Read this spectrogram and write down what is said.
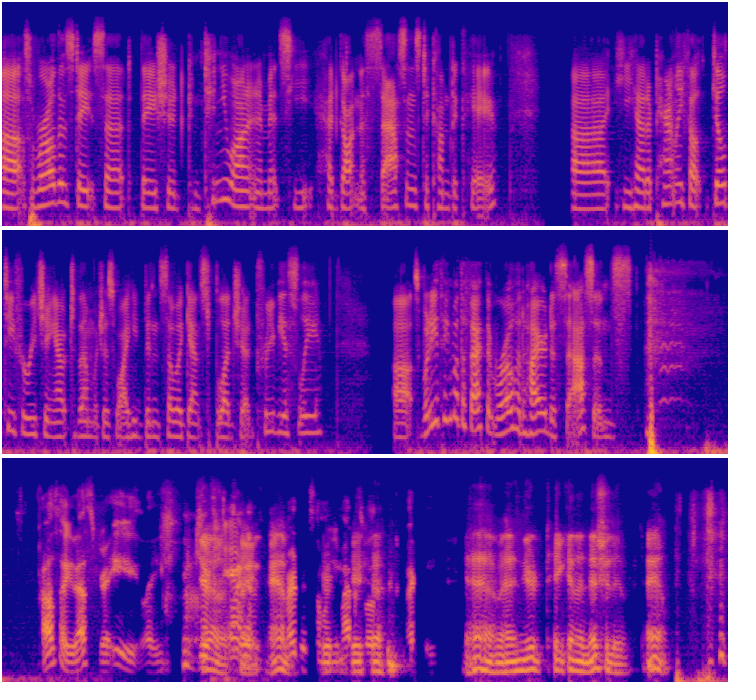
Uh, so Roial then states that they should continue on and admits he had gotten assassins to come to Kae. Uh, he had apparently felt guilty for reaching out to them, which is why he'd been so against bloodshed previously. Uh, so what do you think about the fact that Roial had hired assassins? I was like, that's great. Like, give Yeah, you it's Yeah. like, damn. murdered someone, you might as well do it correctly. Yeah, man, you're taking initiative. Damn.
